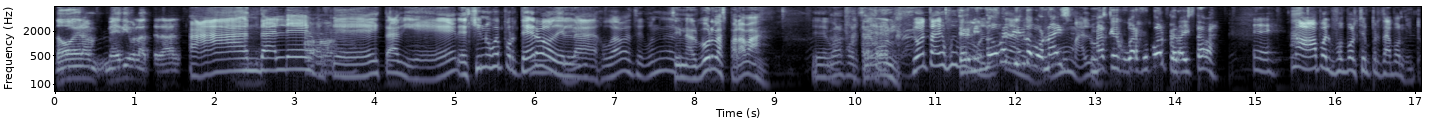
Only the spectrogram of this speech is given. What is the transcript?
No, era medio lateral. Ándale, ok, está bien. El chino fue portero de la. Jugaba segunda. Sin albur las paraba. Sí, bueno, portero. Según. Yo también fui Terminó vendiendo Bonais más que jugar fútbol, pero ahí estaba. Eh. No, pues el fútbol siempre está bonito.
